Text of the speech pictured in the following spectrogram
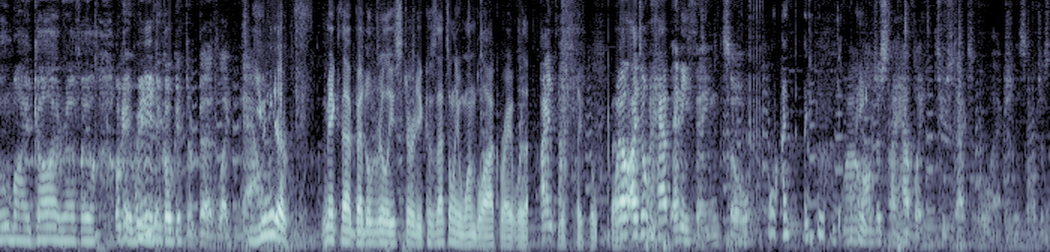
Oh my god, Raphael. Okay, we need to go get their bed, like, now. You need to make that bed really sturdy, because that's only one block right where that I... place the bed. Well, I don't have anything, so... Well, I, I, Well, okay. I'll just... I have, like, two stacks of wool, actually, so I'll just...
